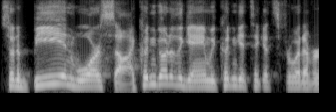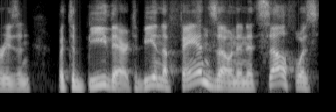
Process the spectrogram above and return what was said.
So to be in Warsaw, I couldn't go to the game. We couldn't get tickets for whatever reason, but to be there, to be in the fan zone in itself was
